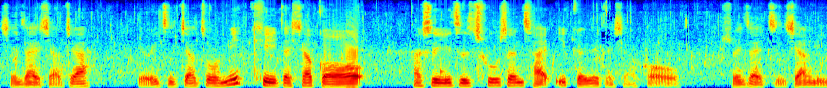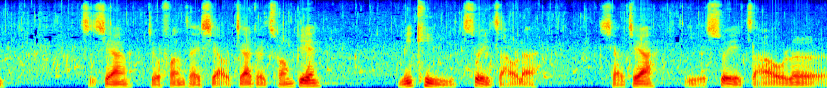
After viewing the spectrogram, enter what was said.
现在小佳有一只叫做 Mickey 的小狗，它是一只出生才一个月的小狗，睡在纸箱里，纸箱就放在小佳的床边。Mickey 睡着了。小佳也睡着了。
